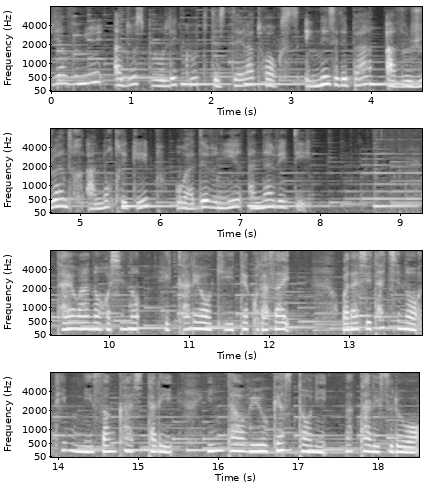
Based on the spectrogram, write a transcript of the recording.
Bienvenue à tous pour l'écoute de Stella Talks et n'hésitez pas à vous joindre à notre équipe ou à devenir un invité. 台湾の星の光を聞いてください。私たちのティムに参加したり、インタビューゲストになったりするを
